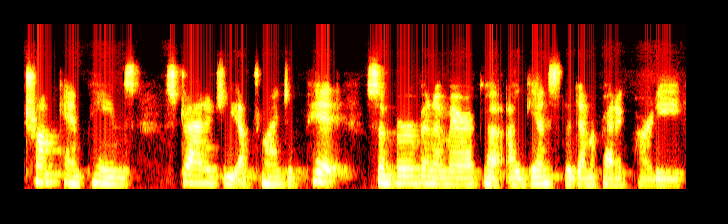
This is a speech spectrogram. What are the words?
Trump campaign's strategy of trying to pit suburban America against the Democratic Party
